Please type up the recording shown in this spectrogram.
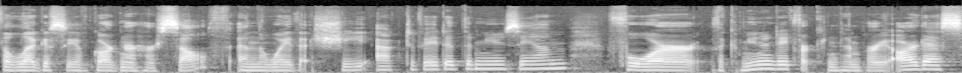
the legacy of Gardner herself and the way that she activated the museum for the community, for contemporary artists,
